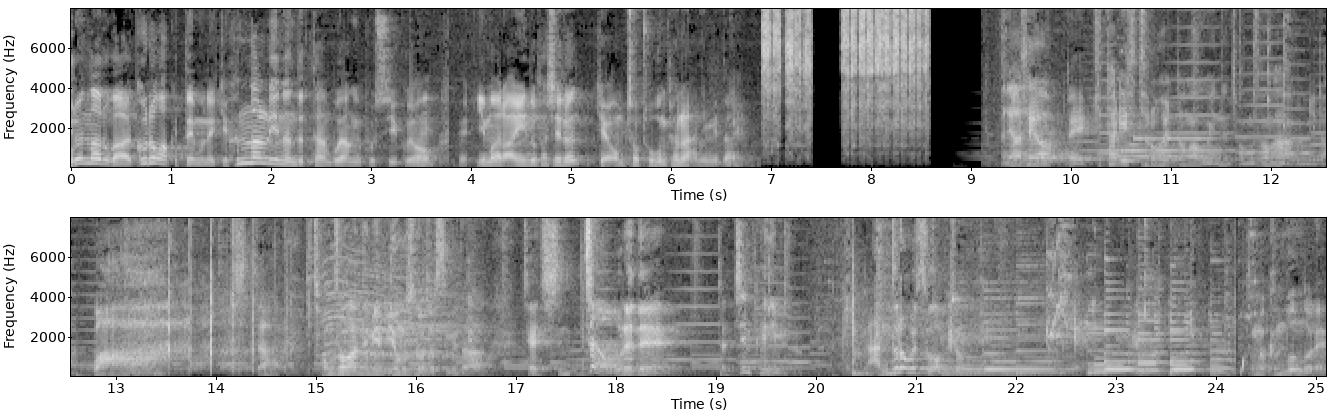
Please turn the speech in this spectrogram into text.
구렛나루가 끓어왔기 때문에 이렇게 흩날리는 듯한 모양을 볼 수 있고요. 네, 이마 라인도 사실은 이렇게 엄청 좁은 편은 아닙니다. 네. 안녕하세요. 네, 기타리스트로 활동하고 있는 정성하입니다. 와 진짜 정성환님이 미용실 오셨습니다. 제가 진짜 오래된 진짜 찐팬입니다. 안 들어볼 수가 없죠. 정말 근본 노래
